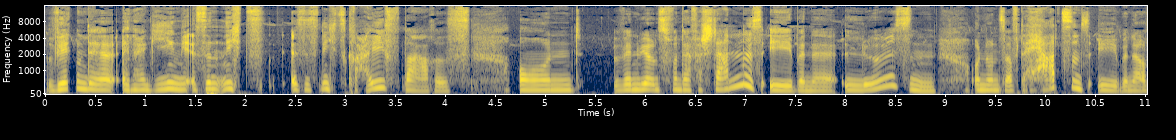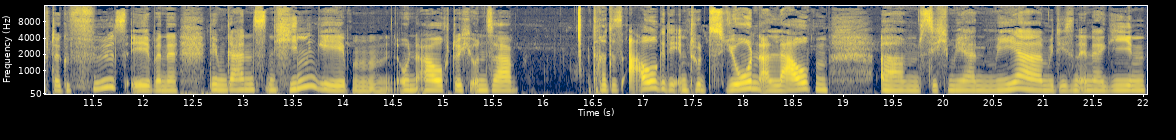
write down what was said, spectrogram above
wirkende Energien, es sind nichts, es ist nichts Greifbares. Und wenn wir uns von der Verstandesebene lösen und uns auf der Herzensebene, auf der Gefühlsebene dem Ganzen hingeben und auch durch unser drittes Auge, die Intuition erlauben, ähm, sich mehr und mehr mit diesen Energien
